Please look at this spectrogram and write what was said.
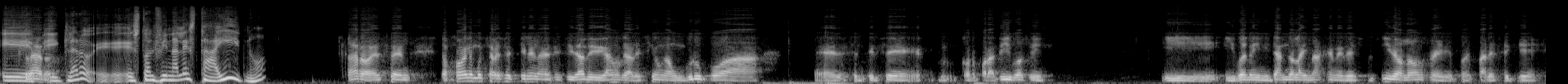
Y Claro. y claro, eh, esto al final está ahí, ¿no? Claro, es el, los jóvenes muchas veces tienen la necesidad de, digamos, de adhesión a un grupo, a eh, sentirse corporativos y, y, y, bueno, imitando las imágenes de sus ídolos, eh, pues parece que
